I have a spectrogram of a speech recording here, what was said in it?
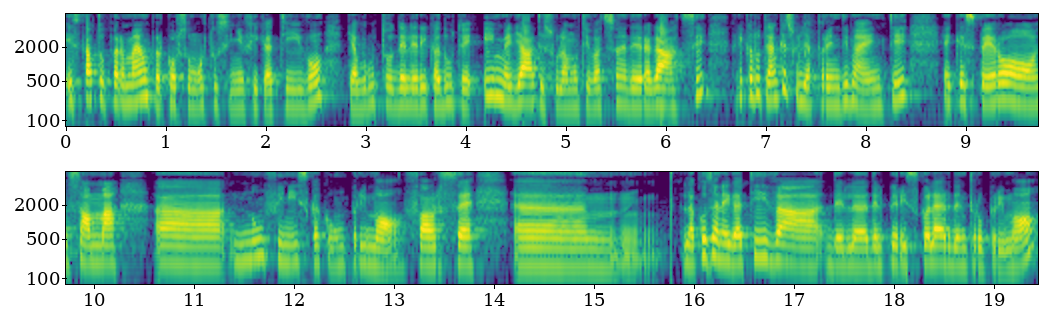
è stato per me un percorso molto significativo che ha avuto delle ricadute immediate sulla motivazione dei ragazzi, ricadute anche sugli apprendimenti e che spero insomma eh, non finisca con Primò, forse ehm, la cosa negativa del, del periscolare dentro Primò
